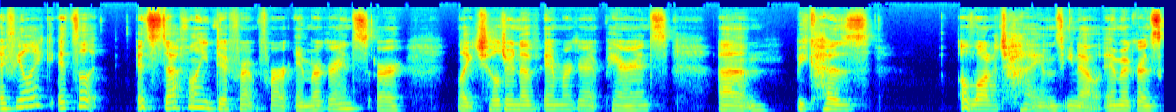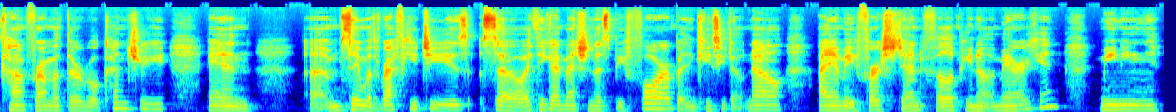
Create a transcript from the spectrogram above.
I feel like it's a, it's definitely different for immigrants or like children of immigrant parents. Um, because a lot of times, you know, immigrants come from a third world country and um, same with refugees. So I think I mentioned this before, but in case you don't know, I am a first gen Filipino American, meaning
